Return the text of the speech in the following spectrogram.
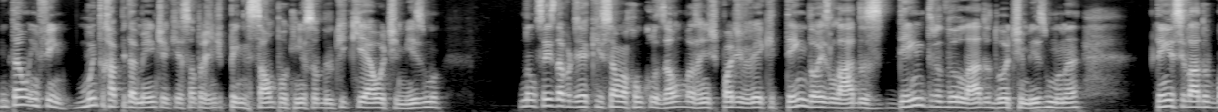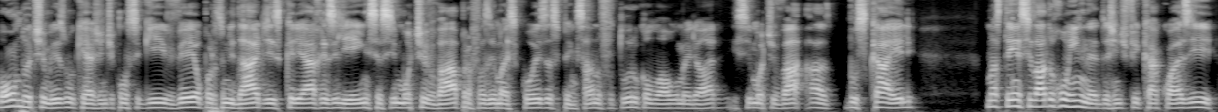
Então, enfim, muito rapidamente aqui é só para a gente pensar um pouquinho sobre o que, que é o otimismo. Não sei se dá para dizer que isso é uma conclusão, mas a gente pode ver que tem dois lados dentro do lado do otimismo, né? Tem esse lado bom do otimismo, que é a gente conseguir ver oportunidades, criar resiliência, se motivar para fazer mais coisas, pensar no futuro como algo melhor e se motivar a buscar ele. mas tem esse lado ruim, né, de a gente ficar quase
